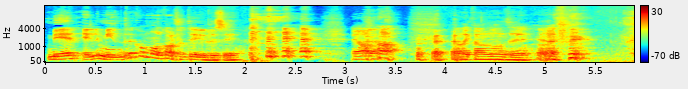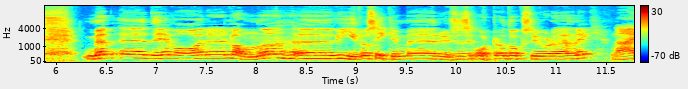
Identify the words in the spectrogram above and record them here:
Mer eller mindre, kan man kanskje tydelig si. Ja, ja det kan man si. Men eh, det var eh, landet. Eh, vi gir oss ikke med russisk-ortodoks jul, Henrik. Nei,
